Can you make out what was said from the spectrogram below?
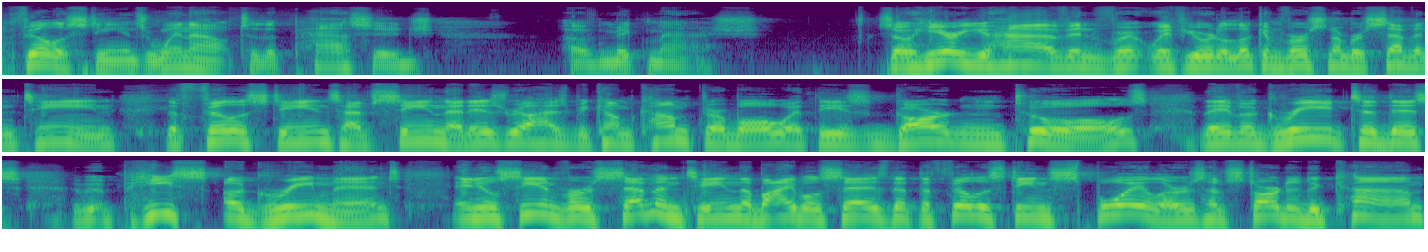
Philistines went out to the passage of Michmash. So here you have, in, if you were to look in verse number 17, the Philistines have seen that Israel has become comfortable with these garden tools. They've agreed to this peace agreement. And you'll see in verse 17, the Bible says that the Philistine spoilers have started to come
